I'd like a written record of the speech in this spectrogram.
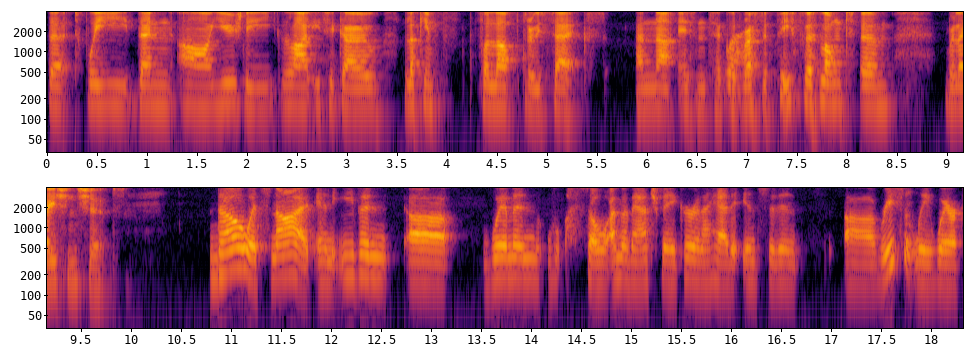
that we then are usually likely to go looking f- for love through sex and that isn't a good right. recipe for long-term relationships no it's not and even uh, women so i'm a matchmaker and i had an incident uh, recently where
